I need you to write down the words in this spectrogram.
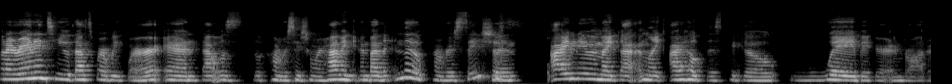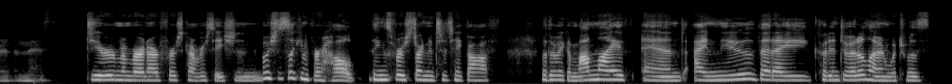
when I ran into you, that's where we were. And that was the conversation we're having. And by the end of the conversation, I knew in my gut, I'm like, I hope this could go way bigger and broader than this. Do you remember in our first conversation, I was just looking for help. Things were starting to take off with Awakened Mom Life. And I knew that I couldn't do it alone, which was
